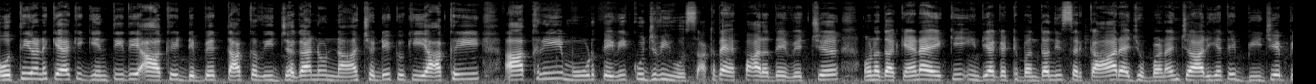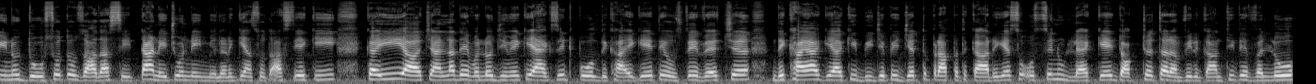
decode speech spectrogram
ਉੱਥੇ ਉਹਨਾਂ ਨੇ ਕਿਹਾ ਕਿ ਗਿਣਤੀ ਦੇ ਆਖਰੀ ਡਿੱਬੇ ਤੱਕ ਵੀ ਜਗ੍ਹਾ ਨੂੰ ਨਾ ਛੱਡੇ ਕਿਉਂਕਿ ਆਖਰੀ ਆਖਰੀ ਮੋੜ ਤੇ ਵੀ ਕੁਝ ਵੀ ਹੋ ਸਕਦਾ ਹੈ। ਭਾਰਤ ਦੇ ਵਿੱਚ ਉਹਨਾਂ ਦਾ ਕਹਿਣਾ ਹੈ ਕਿ ਇੰਡੀਆ ਗਠਬੰਧਨ ਦੀ ਸਰਕਾਰ ਹੈ ਜੋ ਬਣਨ ਜਾ ਰਹੀ ਹੈ ਤੇ ਬੀਜੇਪੀ ਨੂੰ 200 ਤੋਂ ਜ਼ਿਆਦਾ ਸੀਟਾਂ ਨੇ ਜੋ ਨਹੀਂ ਮਿਲਣਗੀਆਂ। ਸੋ ਦੱਸਦੀਏ ਕਿ ਕਈ ਚੈਨਲਾਂ ਦੇ ਵੱਲੋਂ ਜਿਵੇਂ ਕਿ ਐਗਜ਼ਿਟ ਪੋਲ ਦਿਖਾਏ ਗਏ ਤੇ ਉਸ ਦੇ ਵਿੱਚ ਦਿਖਾਇਆ ਗਿਆ ਕਿ ਬੀਜੇਪੀ ਜਿੱਤ ਪ੍ਰਾਪਤ ਕਰ ਰਹੀ ਹੈ। ਸੋ ਉਸੇ ਨੂੰ ਲੈ ਕੇ ਡਾਕਟਰ ਧਰਮਵੀਰ ਗਾਂਧੀ ਦੇ ਵੱਲੋਂ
